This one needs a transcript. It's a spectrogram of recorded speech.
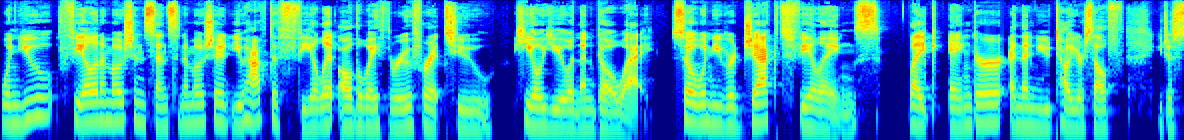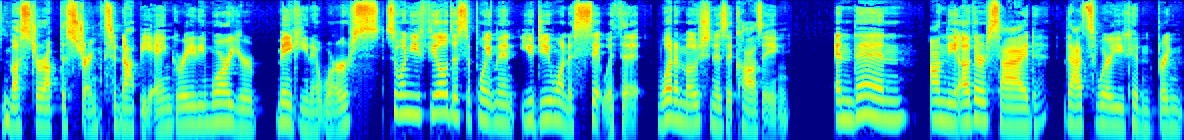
when you feel an emotion, sense an emotion, you have to feel it all the way through for it to heal you and then go away. So when you reject feelings like anger and then you tell yourself you just muster up the strength to not be angry anymore, you're making it worse. So when you feel disappointment, you do want to sit with it. What emotion is it causing? And then on the other side, that's where you can bring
